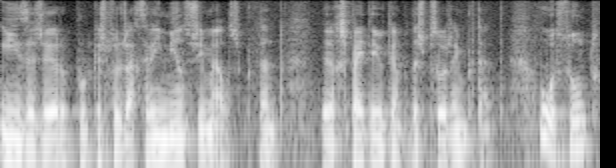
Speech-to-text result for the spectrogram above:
em exagero, porque as pessoas já recebem imensos e-mails. Portanto, eh, respeitem o tempo das pessoas, é importante. O assunto,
